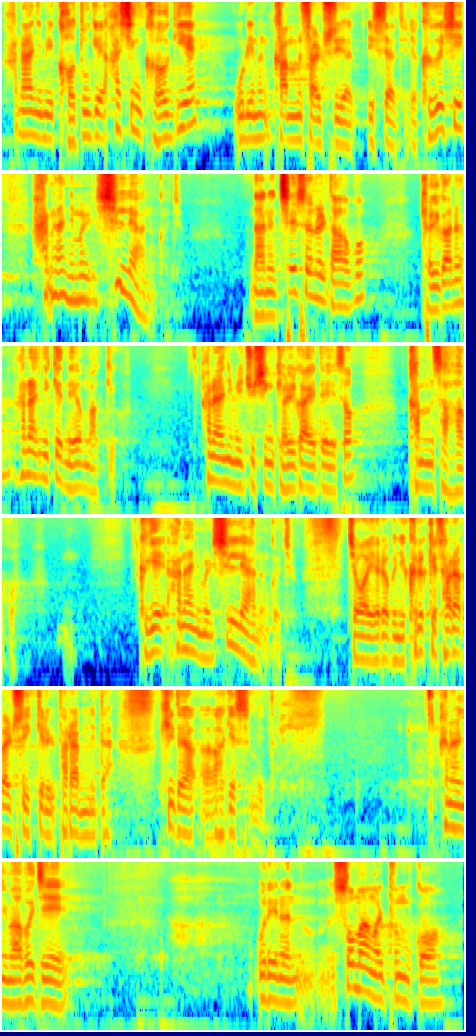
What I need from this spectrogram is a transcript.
하나님이 거두게 하신 거기에 우리는 감사할 수 있어야 되죠. 그것이 하나님을 신뢰하는 거죠. 나는 최선을 다하고 결과는 하나님께 내어 맡기고 하나님이 주신 결과에 대해서 감사하고 그게 하나님을 신뢰하는 거죠. 저와 여러분이 그렇게 살아갈 수 있기를 바랍니다. 기대하겠습니다. 하나님 아버지, 우리는 소망을 품고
